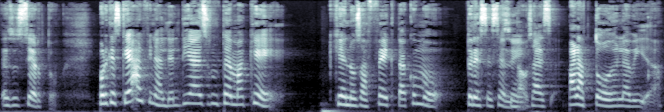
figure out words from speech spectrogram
eso es cierto. Porque es que al final del día es un tema que que nos afecta como 360, o sea, es para todo en la vida,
